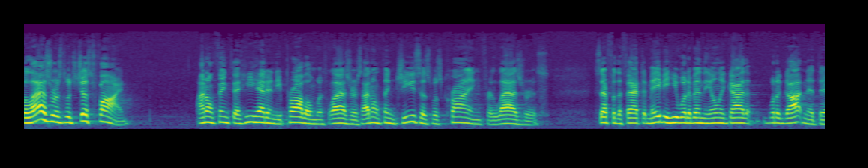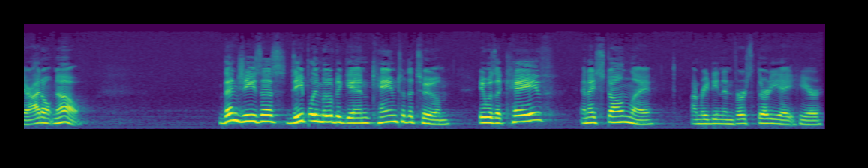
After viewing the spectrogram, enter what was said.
the Lazarus was just fine. I don't think that he had any problem with Lazarus. I don't think Jesus was crying for Lazarus, except for the fact that maybe he would have been the only guy that would have gotten it there. I don't know. Then Jesus, deeply moved again, came to the tomb. It was a cave, and a stone lay. I'm reading in verse 38 here.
